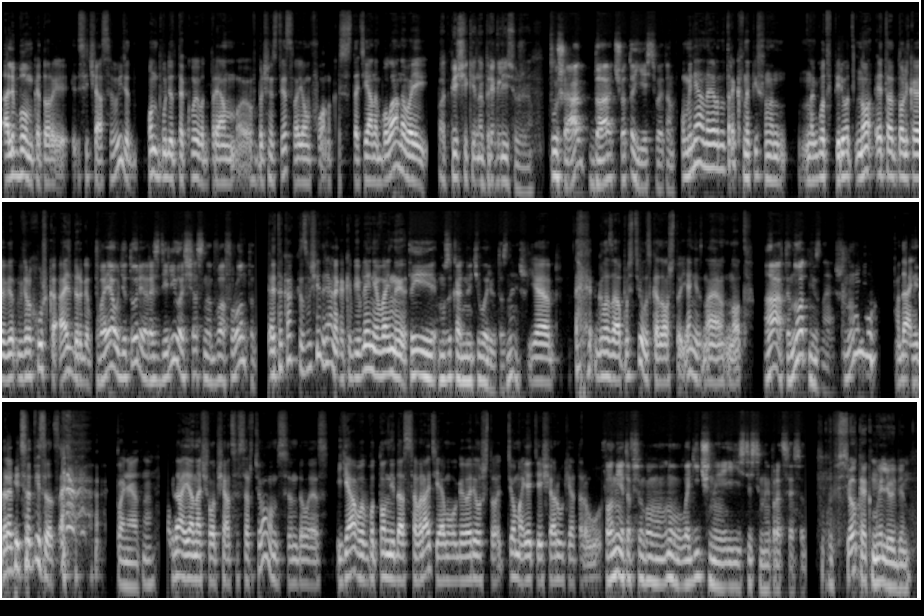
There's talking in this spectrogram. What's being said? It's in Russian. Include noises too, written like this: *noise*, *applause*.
альбом, который сейчас выйдет, он будет такой вот прям э, в большинстве своем фонк. С Татьяны Булановой. Подписчики напряглись уже. Слушай, а да, что-то есть в этом. У меня, наверное, треков написано на год вперед, но это только верхушка айсберга. Твоя аудитория разделилась сейчас на два фронта. Это как звучит реально, как объявление войны. Ты музыкальную теорию-то знаешь? Я *laughs* глаза опустил и сказал, что я не знаю нот. А, ты нот не знаешь? Ну, да, не торопитесь отписываться. *laughs* Понятно. Когда я начал общаться с Артемом, с НДЛС, я вот он не даст соврать, я ему говорил, что Тёма, я тебе сейчас руки оторву. Вполне это все ну, логичные и естественные процессы. Все как мы любим.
